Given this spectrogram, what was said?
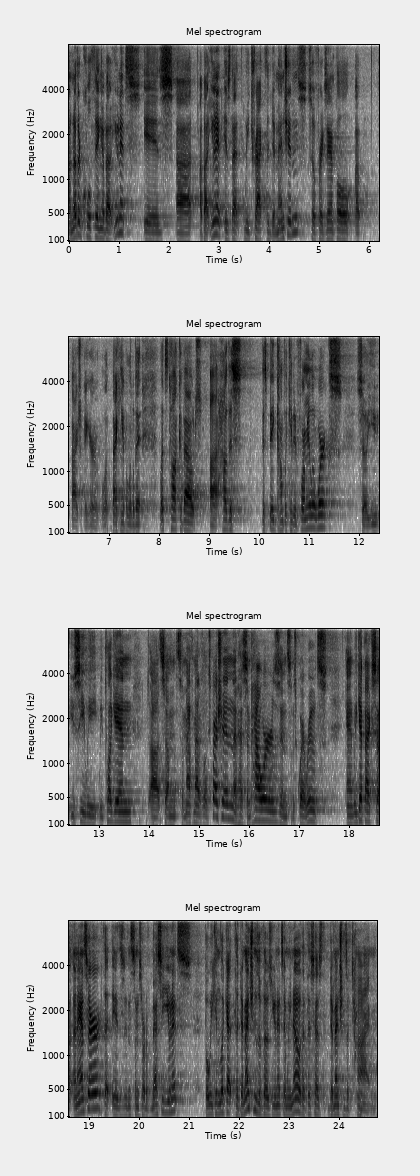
another cool thing about units is, uh, about unyt is that we track the dimensions. So for example, uh, actually here, backing up a little bit, let's talk about uh, how this, this big complicated formula works. So you, you see we, we plug in uh, some, some mathematical expression that has some powers and some square roots, and we get back so, an answer that is in some sort of messy units, but we can look at the dimensions of those units and we know that this has dimensions of time.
